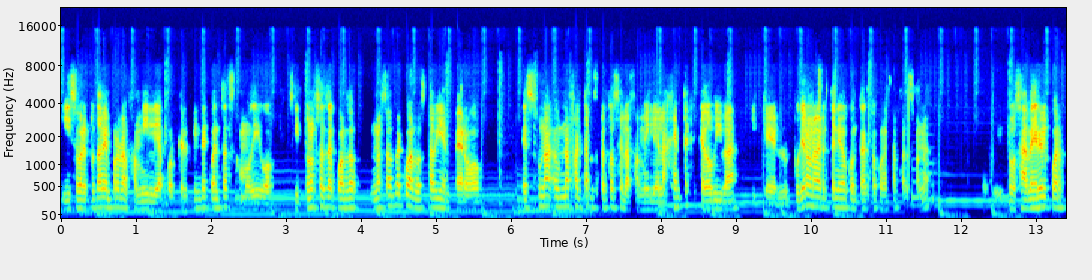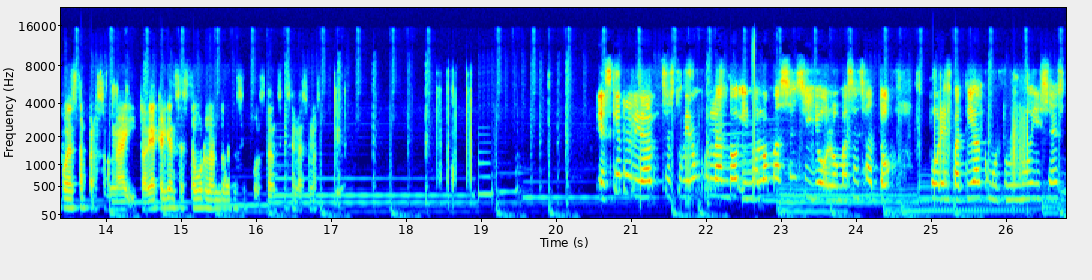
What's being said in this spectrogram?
y sobre todo también por la familia, porque al fin de cuentas, como digo, si tú no estás de acuerdo, no estás de acuerdo, está bien, pero es una, una falta de respeto hacia la familia, la gente que quedó viva y que pudieron haber tenido contacto con esta persona, pues saber el cuerpo de esta persona y todavía que alguien se esté burlando de esas circunstancias se me hace una estupidez. Es que en realidad se estuvieron burlando y no lo más sencillo o lo más sensato por empatía, como tú mismo dices,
